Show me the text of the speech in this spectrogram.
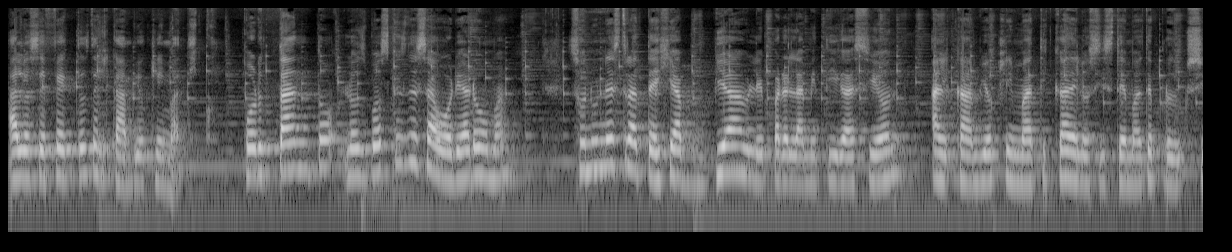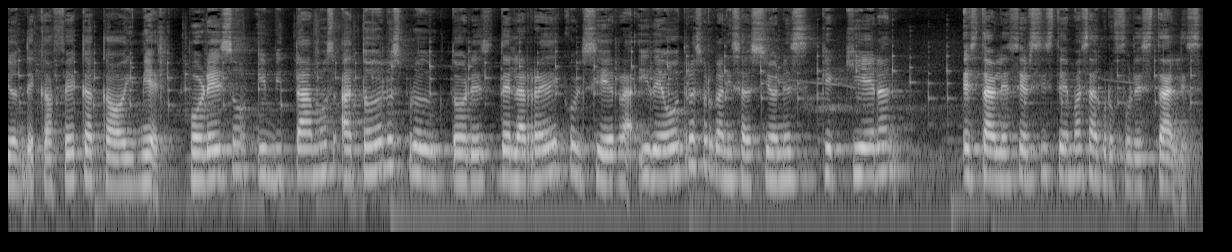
a los efectos del cambio climático. Por tanto, los bosques de sabor y aroma son una estrategia viable para la mitigación al cambio climático de los sistemas de producción de café, cacao y miel. Por eso invitamos a todos los productores de la red de Colsierra y de otras organizaciones que quieran establecer sistemas agroforestales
